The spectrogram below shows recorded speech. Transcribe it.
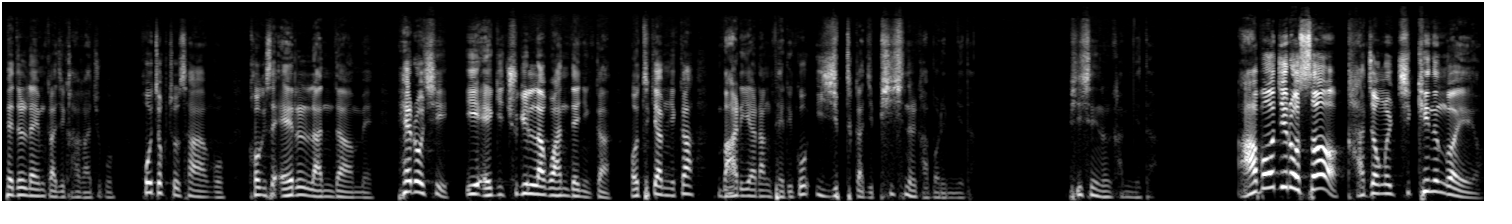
베들레헴까지 가가지고 호적 조사하고 거기서 애를 낳은 다음에 헤롯이 이 애기 죽이려고 한다니까 어떻게 합니까? 마리아랑 데리고 이집트까지 피신을 가버립니다. 피신을 갑니다. 아버지로서 가정을 지키는 거예요.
